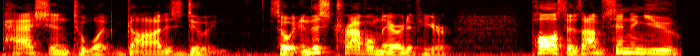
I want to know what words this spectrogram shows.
passion to what God is doing. So, in this travel narrative here, Paul says, I'm sending you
